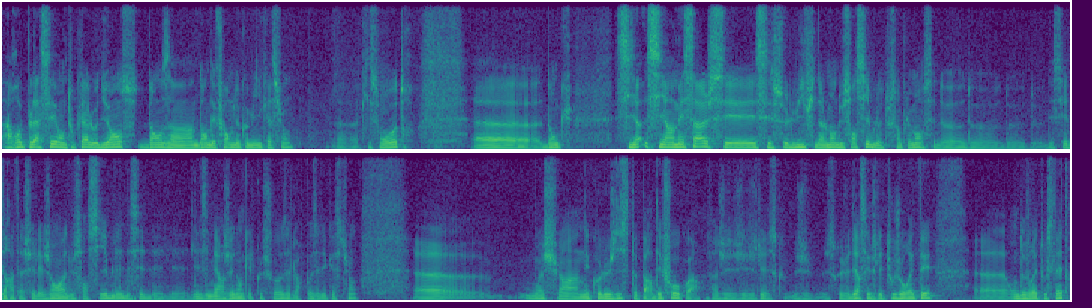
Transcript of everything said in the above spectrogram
replacer en tout cas l'audience dans, des formes de communication qui sont autres. Euh, donc, y a un message, c'est celui finalement du sensible, tout simplement. C'est de- de- de- de- d'essayer de, rattacher les gens à du sensible et d'essayer de, les- immerger dans quelque chose et de leur poser des questions. Euh, moi, je suis un écologiste par défaut. Quoi. Enfin, ce, que, je- veux dire, c'est que je l'ai toujours été. Euh, on devrait tous l'être.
